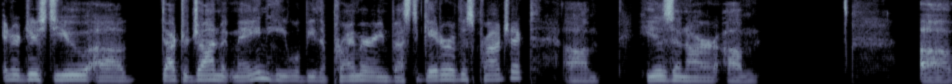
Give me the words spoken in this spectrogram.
introduce to you uh, Dr. John McMaine. He will be the primary investigator of this project. Um, he is in our um, uh,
